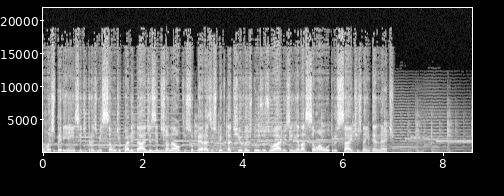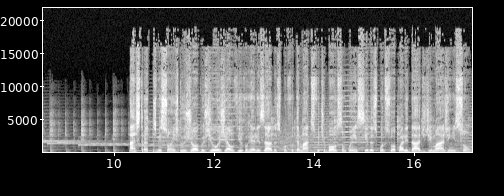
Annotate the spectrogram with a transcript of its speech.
uma experiência de transmissão de qualidade excepcional que supera as expectativas dos usuários em relação a outros sites na internet. As transmissões dos jogos de hoje ao vivo realizadas por Futemax Futebol são conhecidas por sua qualidade de imagem e som,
